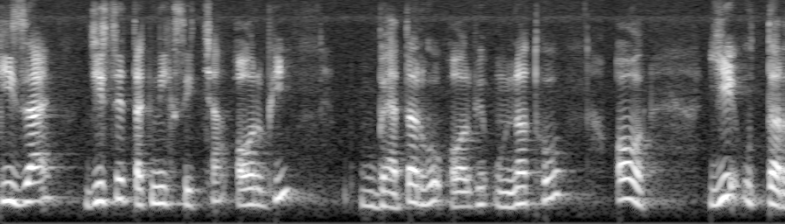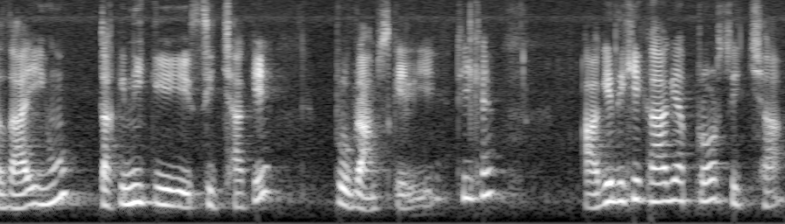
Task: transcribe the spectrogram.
की जाए, जिससे तकनीक शिक्षा और भी बेहतर हो और भी उन्नत हो और ये उत्तरदायी हों तकनीकी शिक्षा के प्रोग्राम्स के लिए। ठीक है? आगे देखिए, कहा गया प्रौढ़ शिक्षा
